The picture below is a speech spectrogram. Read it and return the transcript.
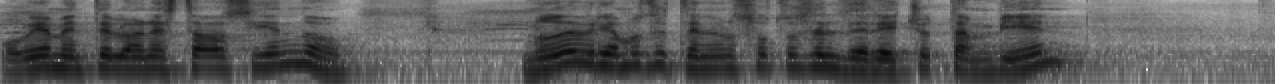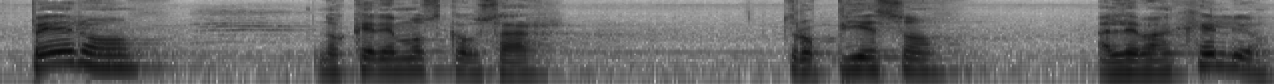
obviamente lo han estado haciendo. No deberíamos de tener nosotros el derecho también, pero no queremos causar tropiezo al Evangelio.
